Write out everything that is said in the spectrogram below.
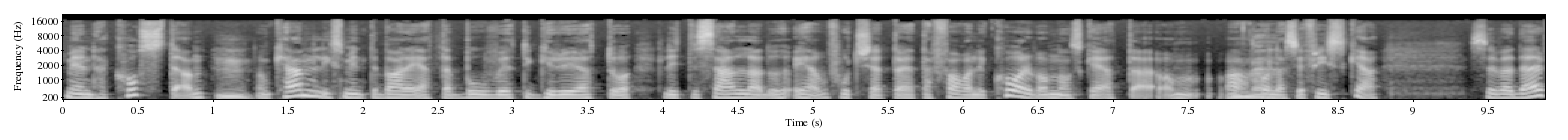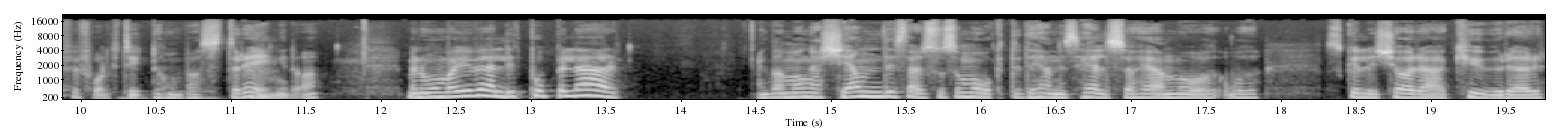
med den här kosten. Mm. De kan liksom inte bara äta bovetegröt och lite sallad och fortsätta äta falukorv om de ska äta, om, hålla sig friska. Så det var därför folk tyckte hon var sträng Mm. då. Men hon var ju väldigt populär. Det var många kändisar så, som åkte till hennes hälsohem och, och skulle köra kurer.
